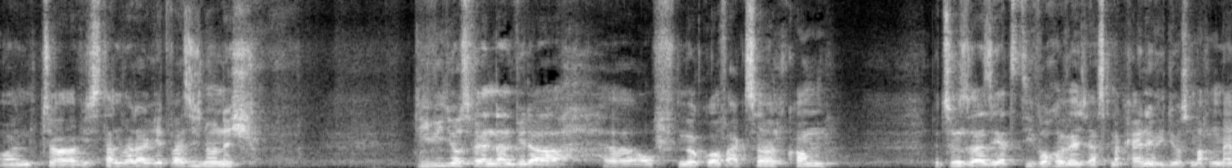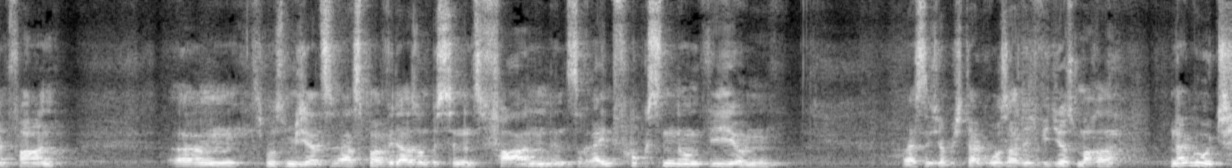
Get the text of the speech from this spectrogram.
Und äh, wie es dann weitergeht, weiß ich noch nicht. Die Videos werden dann wieder äh, auf Mirko auf Achse kommen. Beziehungsweise jetzt die Woche werde ich erstmal keine Videos machen beim Fahren. Ähm, ich muss mich jetzt erstmal wieder so ein bisschen ins Fahren, ins Reinfuchsen irgendwie und weiß nicht, ob ich da großartig Videos mache. Na gut,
